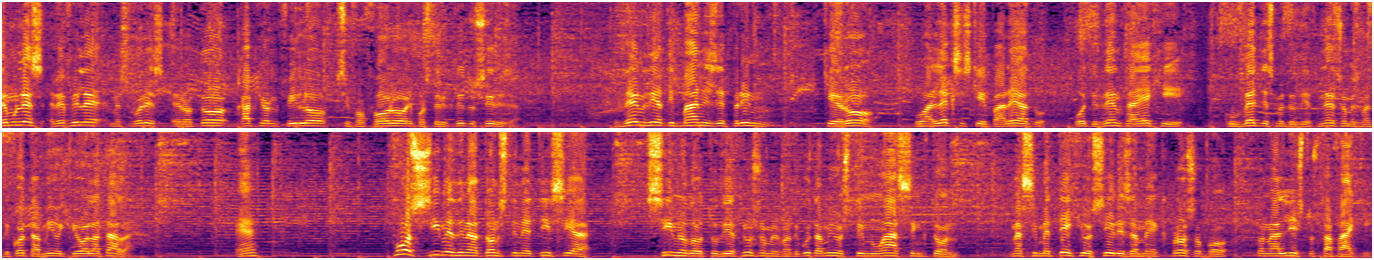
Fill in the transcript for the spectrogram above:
Δεν μου λες ρε φίλε με συγχωρείς Ερωτώ κάποιον φίλο ψηφοφόρο υποστηρικτή του ΣΥΡΙΖΑ. Δεν διατυμπάνιζε πριν καιρό ο Αλέξης και η παρέα του Ότι δεν θα έχει κουβέντες με το Διεθνές Νομισματικό Ταμείο και όλα τα άλλα. Ε; Πώς είναι δυνατόν στην ετήσια σύνοδο του Διεθνούς Νομισματικού Ταμείου στην Ουάσιγκτον να συμμετέχει ο ΣΥΡΙΖΑ με εκπρόσωπο τον Αλίστου Σταφάκη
